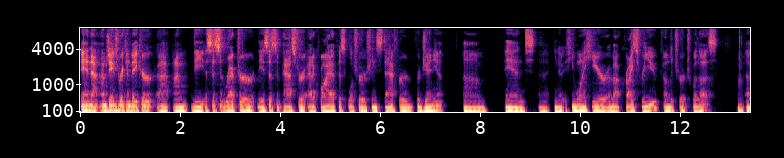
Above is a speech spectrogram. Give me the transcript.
And uh, I'm James Rickenbaker. Uh, I'm the assistant rector, the assistant pastor at Aquia Episcopal Church in Stafford, Virginia. Um, and uh, you know, if you want to hear about Christ for you, come to church with us. Uh,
